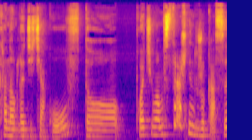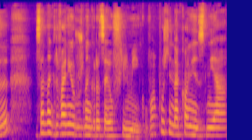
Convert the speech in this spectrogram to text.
kanał dla dzieciaków, to płaciłam strasznie dużo kasy za nagrywanie różnego rodzaju filmików, a później na koniec dnia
